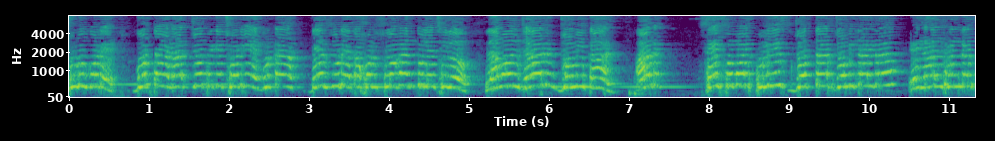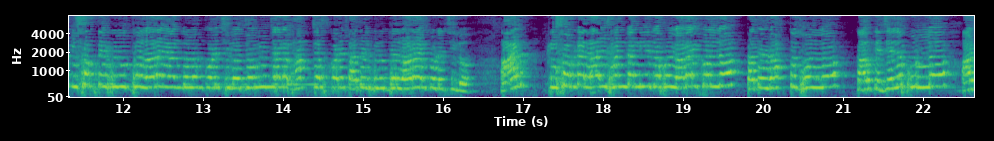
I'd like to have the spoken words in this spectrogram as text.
শুরু করে গোটা রাজ্য থেকে ছড়িয়ে গোটা দেশ জুড়ে তখন স্লোগান তুলেছিল, লাঙল যার জমি তার। আর সেই সময় পুলিশ যোদ্ধার জমিদাররা এই লাল ঝান্ডার কৃষকদের বিরুদ্ধে লড়াই আন্দোলন করেছিল, জমি যারা ভাগ চাষ করে তাদের বিরুদ্ধে লড়াই করেছিল। আর কৃষকরা লাল ঝান্ডা নিয়ে যখন লড়াই করল, তাদের রক্ত ঝরলো কাউকে জেলে পুরলো আর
